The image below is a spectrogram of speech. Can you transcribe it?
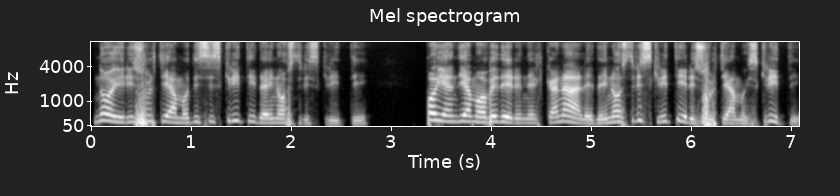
noi risultiamo disiscritti dai nostri iscritti. Poi andiamo a vedere nel canale dei nostri iscritti e risultiamo iscritti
